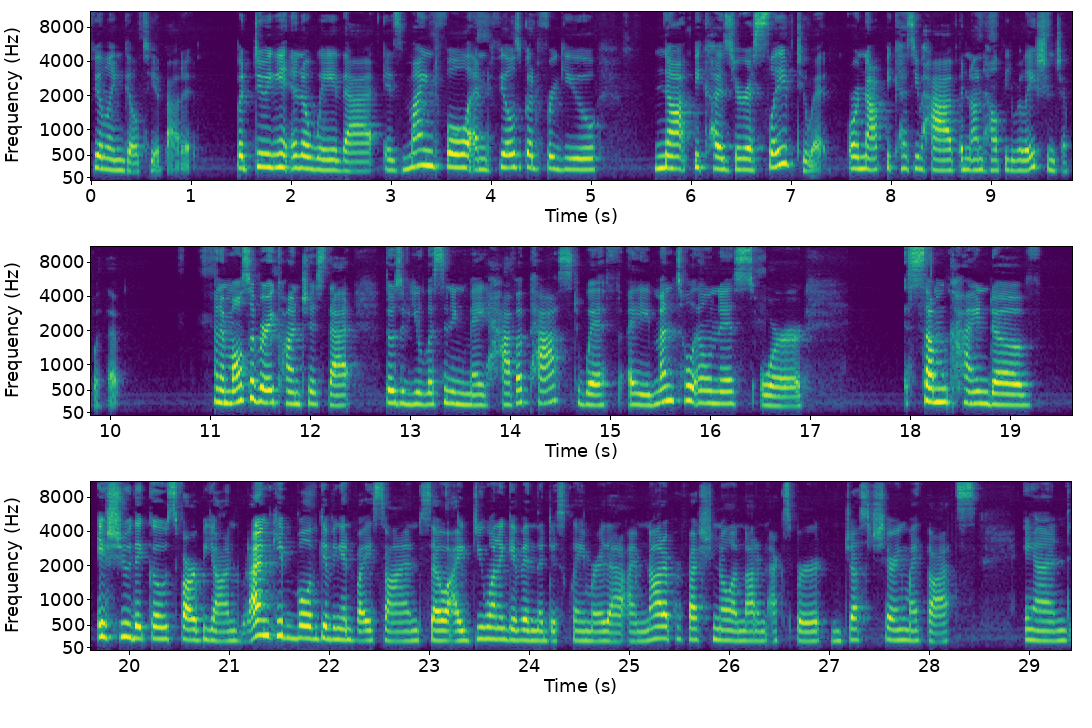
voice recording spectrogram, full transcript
feeling guilty about it, but doing it in a way that is mindful and feels good for you, not because you're a slave to it or not because you have an unhealthy relationship with it. And I'm also very conscious that those of you listening may have a past with a mental illness or some kind of issue that goes far beyond what I'm capable of giving advice on. So I do want to give in the disclaimer that I'm not a professional, I'm not an expert, I'm just sharing my thoughts. And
